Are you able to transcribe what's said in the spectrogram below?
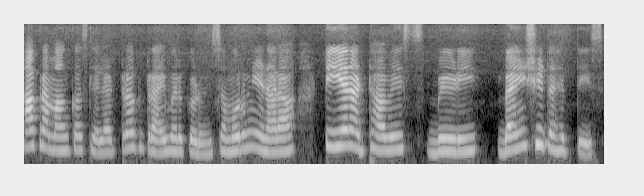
हा क्रमांक असलेल्या ट्रक ड्रायव्हरकडून समोरून येणारा टी एन अठ्ठावीस बी डी ब्याऐंशी तेहतीस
